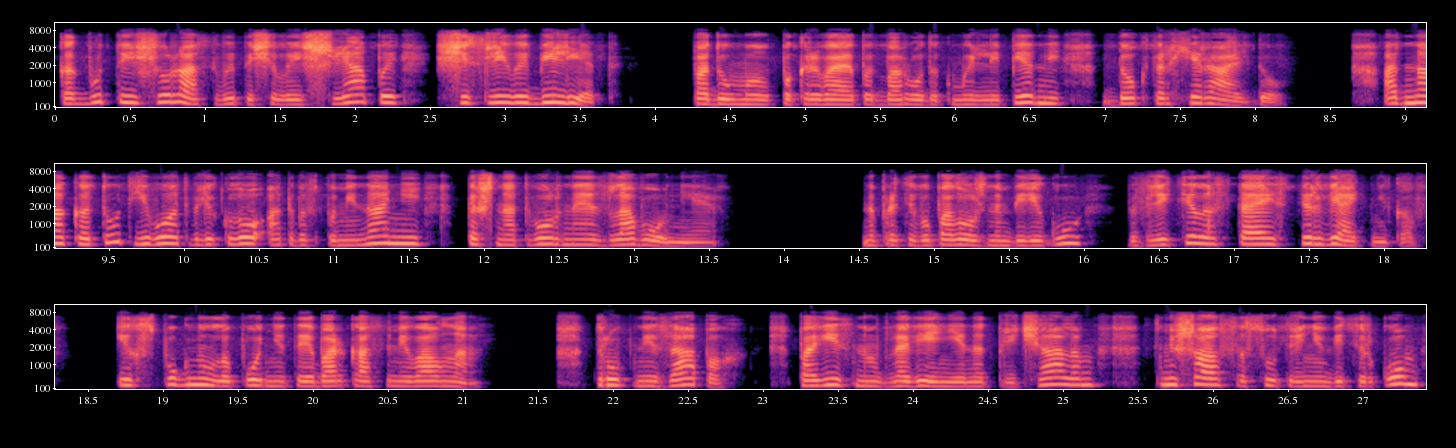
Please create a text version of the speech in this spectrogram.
как будто еще раз вытащила из шляпы счастливый билет, подумал, покрывая подбородок мыльной пеной доктор Хиральдо. Однако тут его отвлекло от воспоминаний тошнотворное зловоние. На противоположном берегу взлетела стая стервятников. Их спугнула поднятая баркасами волна. Трупный запах повис на мгновение над причалом, смешался с утренним ветерком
